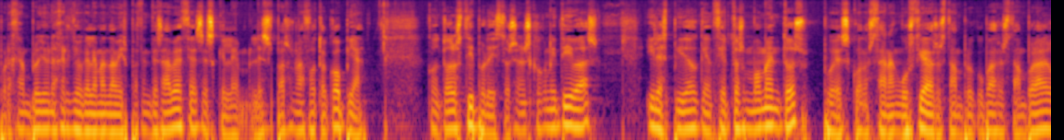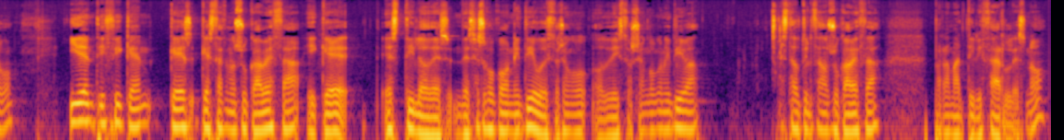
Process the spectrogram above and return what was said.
Por ejemplo, yo un ejercicio que le mando a mis pacientes a veces es que les paso una fotocopia con todos los tipos de distorsiones cognitivas y les pido que en ciertos momentos, pues cuando están angustiados o están preocupados o están por algo, identifiquen qué, es, qué está haciendo su cabeza y qué estilo de, sesgo cognitivo distorsión, o de distorsión cognitiva está utilizando su cabeza para martirizarles, ¿no?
